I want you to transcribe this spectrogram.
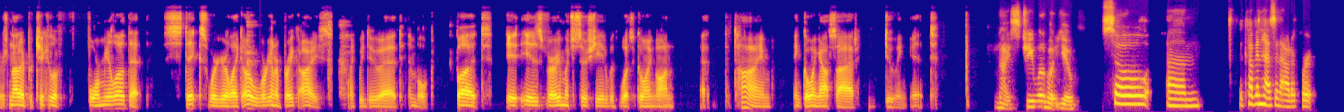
there's not a particular formula that sticks where you're like, oh, we're gonna break ice like we do at Imbolc, but it is very much associated with what's going on at the time and going outside doing it. Nice. G, what about you? So um the coven has an outer court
